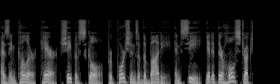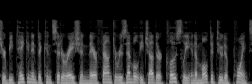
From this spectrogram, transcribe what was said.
as in color, hair, shape of skull, proportions of the body, and c, yet if their whole structure be taken into consideration they are found to resemble each other closely in a multitude of points.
